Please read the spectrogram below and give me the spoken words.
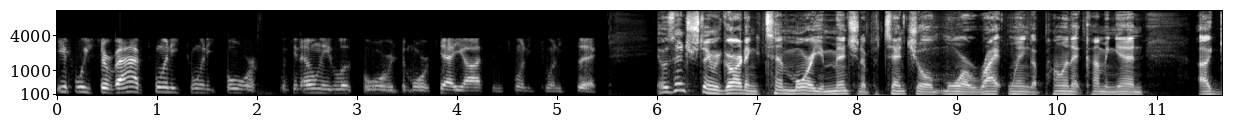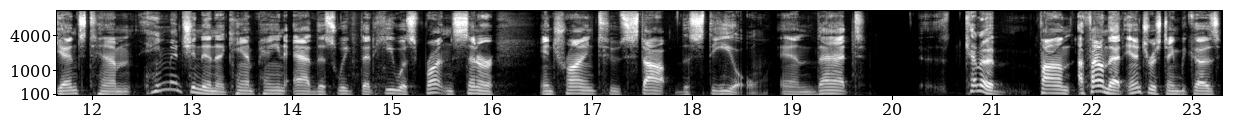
if we survive 2024, we can only look forward to more chaos in 2026. It was interesting regarding Tim Moore. You mentioned a potential more right wing opponent coming in against him. He mentioned in a campaign ad this week that he was front and center in trying to stop the steal. And that kind of found I found that interesting because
